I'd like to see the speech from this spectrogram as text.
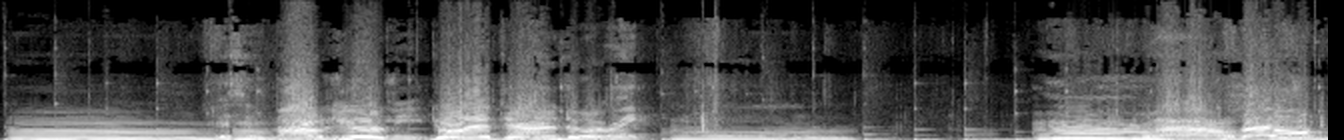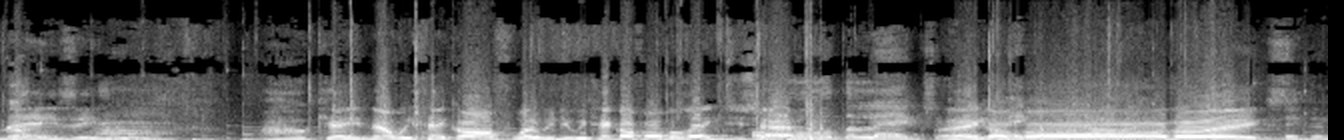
Mmm. This is my How's piece yours? of meat. Go ahead, tear into it. great. Mmm. Mmm. Wow, that So is amazing. Okay, now we take off. What do we do? We take off all the legs. You said. All the legs. Take off all the legs. They've been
